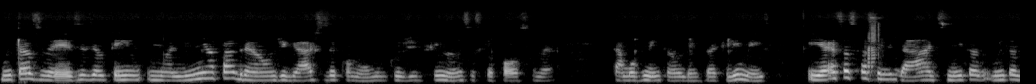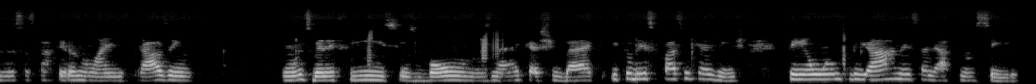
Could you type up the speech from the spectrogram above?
Muitas vezes eu tenho uma linha padrão de gastos econômicos, de finanças que eu posso né, está movimentando dentro daquele mês. E essas facilidades, muitas, muitas dessas carteiras online trazem muitos benefícios, bônus, né, cashback, e tudo isso faz com que a gente tenha um ampliar nesse olhar financeiro.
